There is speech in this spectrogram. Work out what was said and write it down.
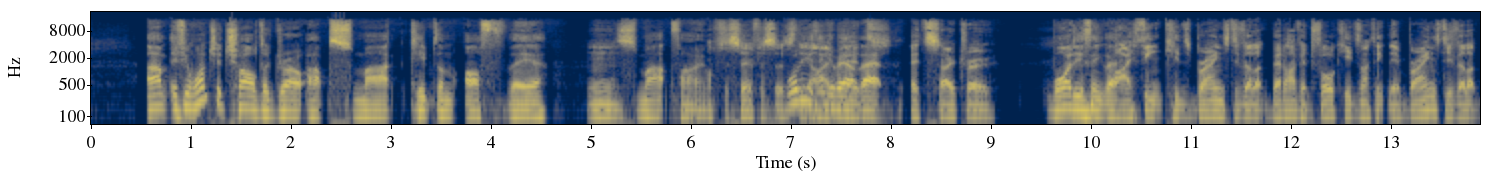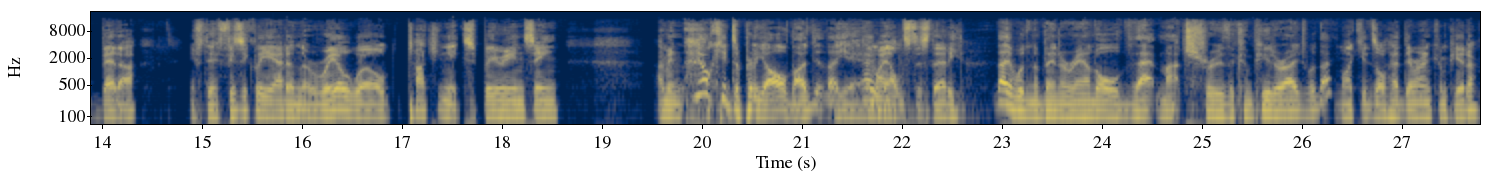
Um, if you want your child to grow up smart, keep them off their Mm. smartphones. Off the surfaces. What do you think about that? It's so true. Why do you think that? I think kids' brains develop better. I've had four kids, and I think their brains develop better if they're physically out in the real world, touching, experiencing. I mean, Your kids are pretty old though, they? yeah, they my oldest is 30. They wouldn't have been around all that much through the computer age, would they? My kids all had their own computer.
